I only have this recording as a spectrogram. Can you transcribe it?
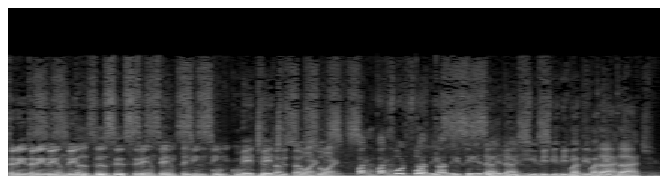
365 meditações para fortalecer a espiritualidade.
